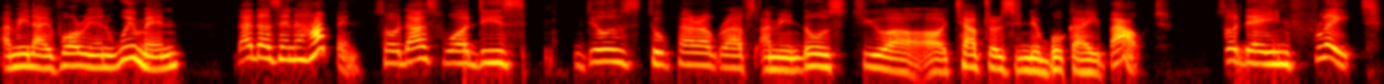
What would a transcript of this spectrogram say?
I mean, Ivorian women, that doesn't happen. So that's what these those two paragraphs, I mean, those two uh, chapters in the book are about. So they inflate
